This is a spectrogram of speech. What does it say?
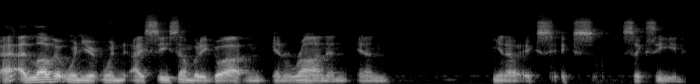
I, I, love it when you're when I see somebody go out and, and run and and you know ex, ex, succeed.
